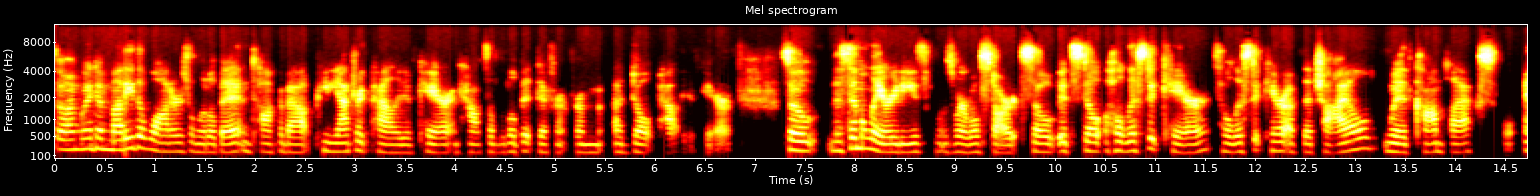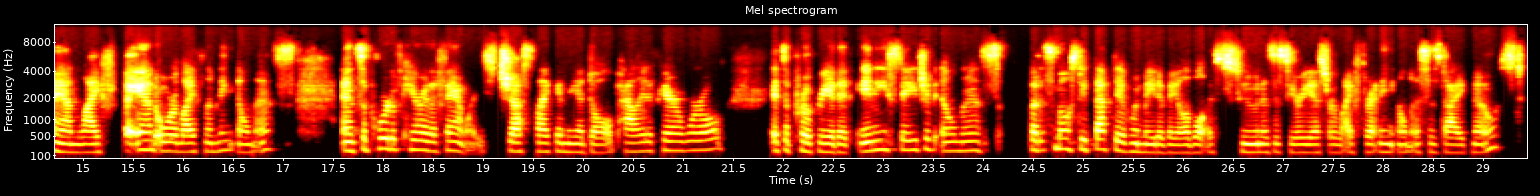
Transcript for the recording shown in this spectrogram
So I'm going to muddy the waters a little bit and talk about pediatric palliative care and how it's a little bit different from adult palliative care. So the similarities is where we'll start. So it's still holistic care. It's holistic care of the child with complex and life and or life-limiting illness and supportive care of the families, just like in the adult palliative care world. It's appropriate at any stage of illness, but it's most effective when made available as soon as a serious or life-threatening illness is diagnosed.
